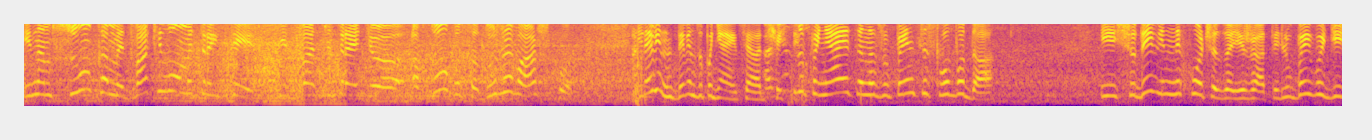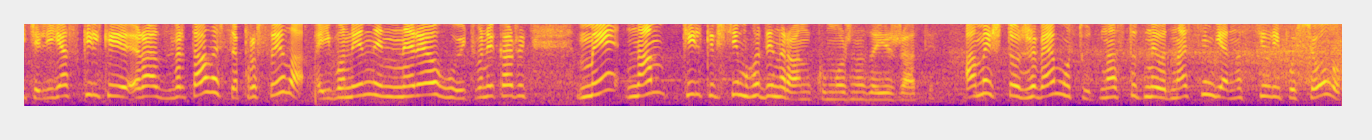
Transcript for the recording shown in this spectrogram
І нам з сумками 2 кілометри йти від 23-го автобуса дуже важко. Де він, де він зупиняється? А він зупиняється на зупинці Слобода. І сюди він не хоче заїжджати. Любий водітель. Я скільки раз зверталася, просила, і вони не, не реагують. Вони кажуть, ми нам тільки в 7 годин ранку можна заїжджати. А ми ж то живемо тут. У нас тут не одна сім'я, у нас цілий посілок.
